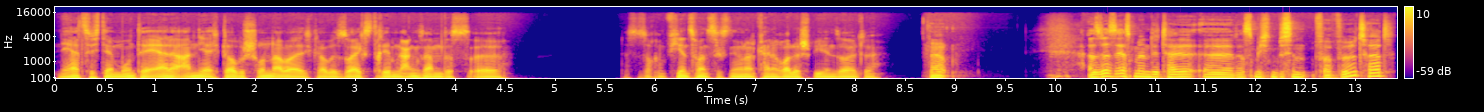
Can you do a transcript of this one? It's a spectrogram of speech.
Nähert sich der Mond der Erde an? Ja, ich glaube schon, aber ich glaube so extrem langsam, dass, äh, dass es auch im 24. Jahrhundert keine Rolle spielen sollte. Ja. Also das ist erstmal ein Detail, äh, das mich ein bisschen verwirrt hat.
